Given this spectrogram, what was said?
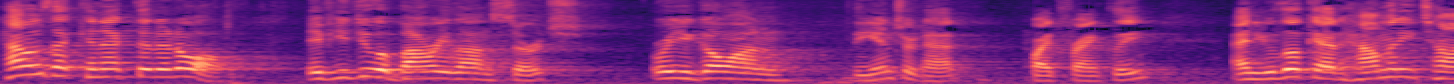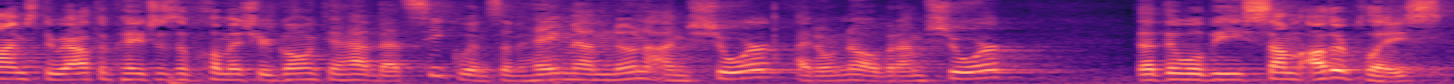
How is that connected at all? If you do a Bar-Ilan search, or you go on the internet, quite frankly, and you look at how many times throughout the pages of Chumash you're going to have that sequence of Hey Mem Nun, I'm sure, I don't know, but I'm sure that there will be some other place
